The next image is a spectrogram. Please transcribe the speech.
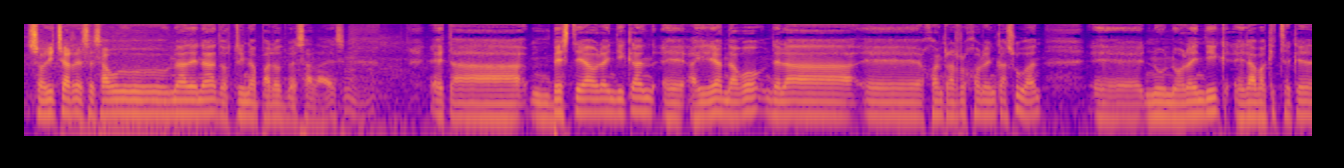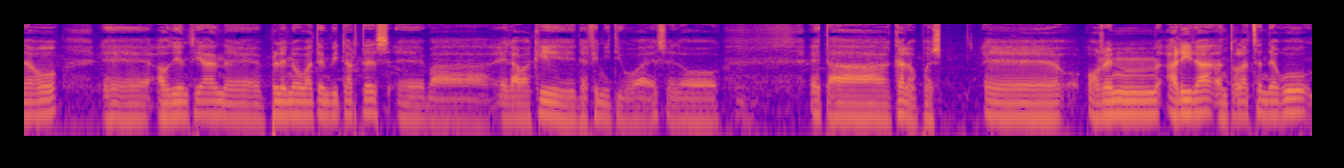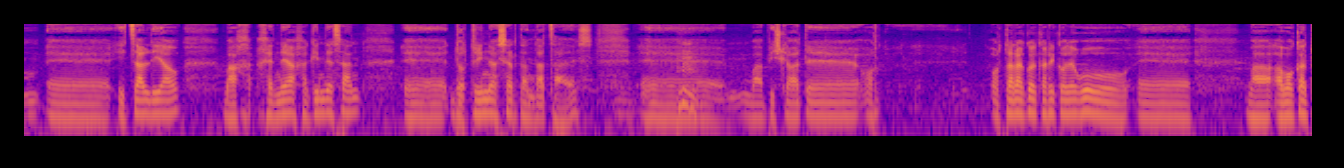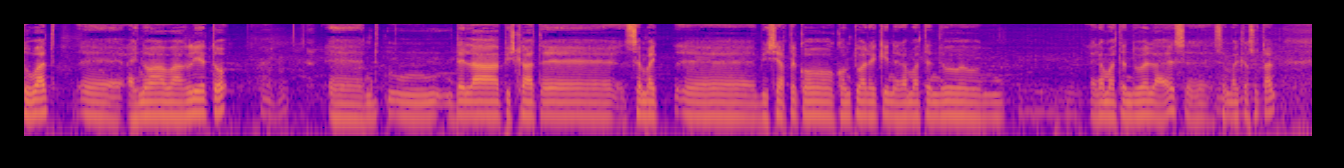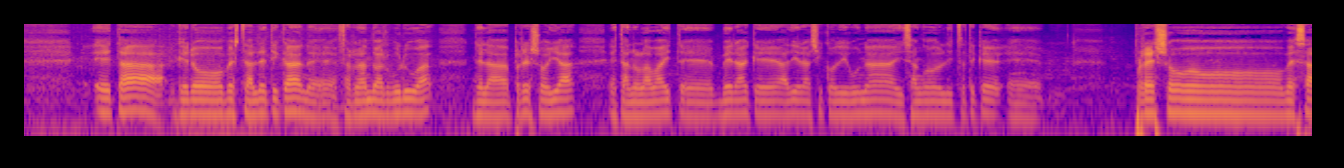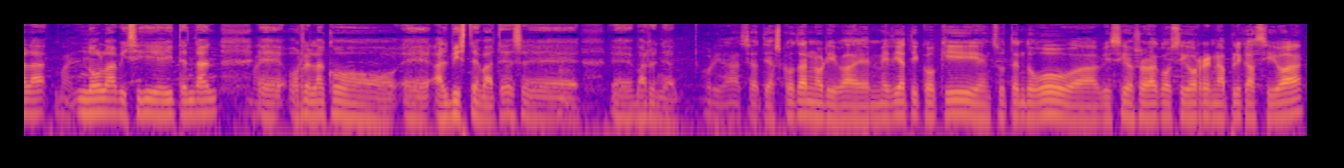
zoritxarrez ezaguna dena doktrina parot bezala, ez? Mm eta bestea oraindikan e, airean dago dela e, Juan Rarrojoren kasuan e, nun oraindik erabakitzeke dago e, audientzian e, pleno baten bitartez e, ba, erabaki definitiboa ez? Edo eta claro pues e, horren arira antolatzen dugu e, hitzaldi hau ba, jendea jakin dezan e, doktrina zertan datza, ez? E, ba, pixka bat or, hortarako ekarriko dugu e, ba, abokatu bat, e, Ainoa Baglieto, e, dela pixka bat e, zenbait e, biziarteko kontuarekin eramaten du eramaten duela, ez, e, zenbait kasutan eta gero beste aldetikan e, Fernando Arburua dela presoia eta nolabait e, berak e, adieraziko diguna izango litzateke e, preso bezala bai. nola bizi egiten dan bai. horrelako e, albiste bat ez e, e, barrenean. Hori da, zehati askotan hori ba, mediatikoki entzuten dugu ba, bizi osorako zigorren aplikazioa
